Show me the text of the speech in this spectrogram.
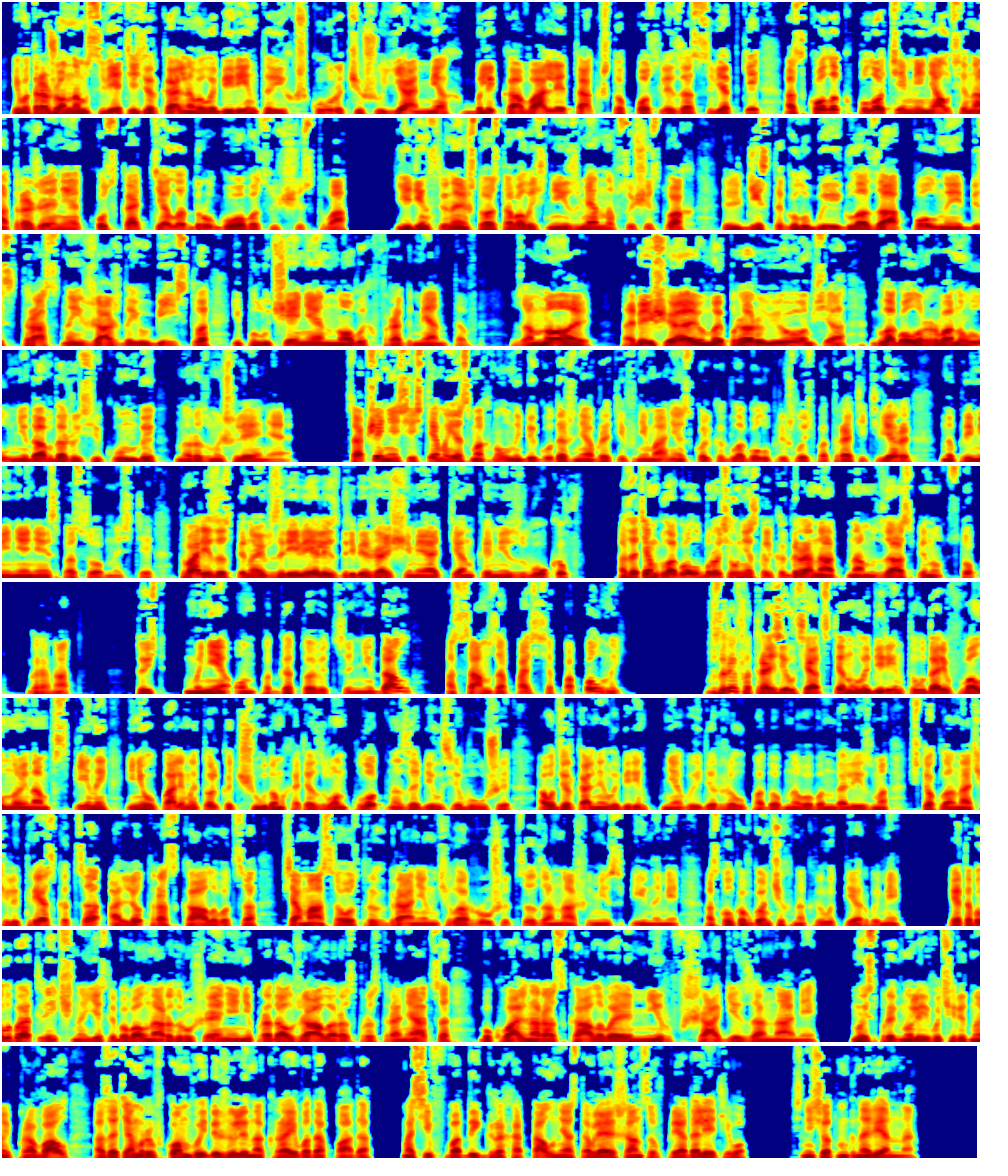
и в отраженном свете зеркального лабиринта их шкура, чешуя, мех бликовали так, что после засветки осколок плоти менялся на отражение куска тела другого существа. Единственное, что оставалось неизменно в существах — льдисто-голубые глаза, полные бесстрастной жаждой убийства и получения новых фрагментов. «За мной!» «Обещаю, мы прорвемся!» Глагол рванул, не дав даже секунды на размышление. Сообщение системы я смахнул на бегу, даже не обратив внимания, сколько глаголу пришлось потратить веры на применение способности. Твари за спиной взревели с дребезжащими оттенками звуков, а затем глагол бросил несколько гранат нам за спину. Стоп, гранат? То есть мне он подготовиться не дал, а сам запасся по полной? Взрыв отразился от стен лабиринта, ударив волной нам в спины, и не упали мы только чудом, хотя звон плотно забился в уши. А вот зеркальный лабиринт не выдержал подобного вандализма. Стекла начали трескаться, а лед раскалываться. Вся масса острых граней начала рушиться за нашими спинами. Осколков гончих накрыло первыми. Это было бы отлично, если бы волна разрушения не продолжала распространяться, буквально раскалывая мир в шаге за нами. Мы спрыгнули в очередной провал, а затем рывком выбежали на край водопада. Массив воды грохотал, не оставляя шансов преодолеть его. Снесет мгновенно.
